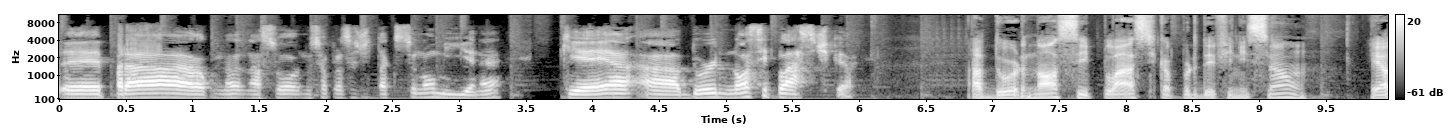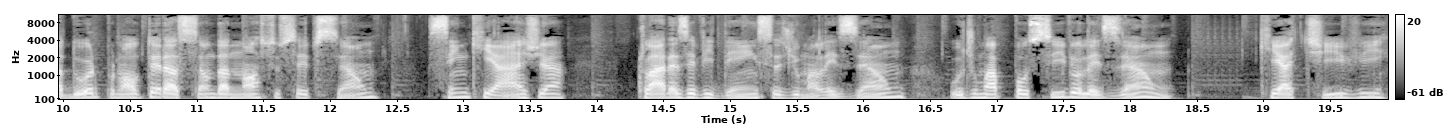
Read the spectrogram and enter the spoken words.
é, para na, na sua, no seu processo de taxonomia, né? Que é a dor nociplástica. A dor nociplástica, por definição, é a dor por uma alteração da nocicepção sem que haja claras evidências de uma lesão ou de uma possível lesão que ative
